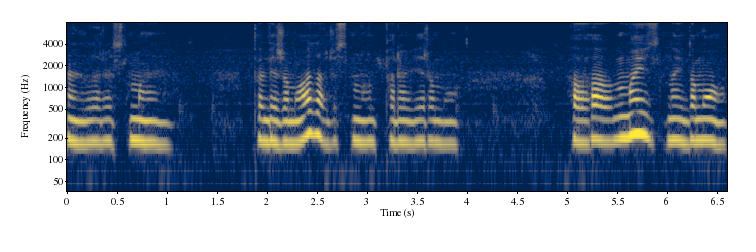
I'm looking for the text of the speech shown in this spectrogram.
Е, зараз ми побіжимо, зараз ми перевіримо. Е, ми знайдемо.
